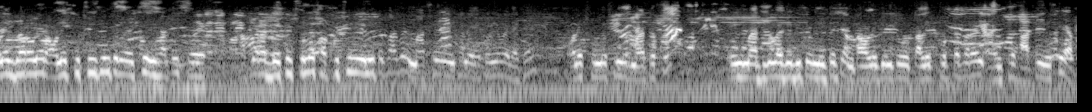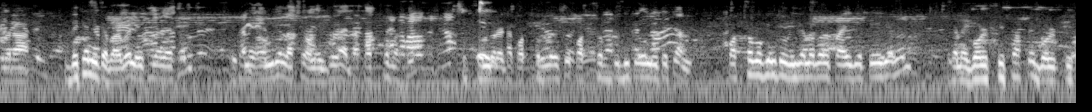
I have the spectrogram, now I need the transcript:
অনেক ধরনের অনেক কিছুই কিন্তু রয়েছে এই হাটে, তো আপনারা দেখে শুনে সবকিছু নিয়ে নিতে পারবেন। মাছের এখানে অ্যাকোরিয়ামে দেখেন, অনেক সুন্দর সুন্দর মাছ আছে। এই মাছগুলো যদি কেউ নিতে চান, তাহলে কিন্তু কালেক্ট করতে পারেন। আইসে হাটে এসে আপনারা দেখে নিতে পারবেন। এখানে দেখেন, এখানে অ্যাঙ্গেল আছে অনেকগুলো একটা কচ্ছপ আছে। খুব সুন্দর একটা কচ্ছপ রয়েছে। কচ্ছপ যদি কেউ নিতে চান, কচ্ছপও কিন্তু রিজনেবল প্রাইসে পেয়ে যাবেন। এখানে গোল্ড ফিশ আছে গোল্ড ফিশ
